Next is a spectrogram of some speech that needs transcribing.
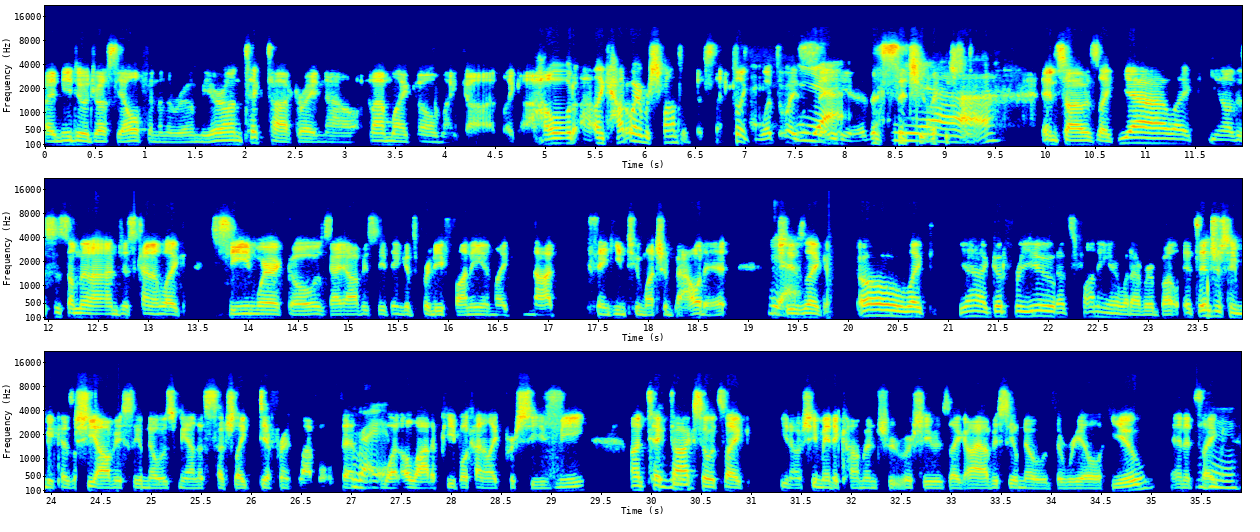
I need to address the elephant in the room. You're on TikTok right now, and I'm like, oh my god, like how like how do I respond to this thing? Like, what do I say here in this situation? Yeah. And so I was like, yeah, like you know, this is something I'm just kind of like seeing where it goes. I obviously think it's pretty funny and like not thinking too much about it. And she Yeah. was like, oh, like yeah, good for you. That's funny or whatever. But it's interesting because she obviously knows me on a such like different level than Right. what a lot of people kind of like perceive me on Mm-hmm. TikTok. So it's like, you know, she made a comment where she was like, I obviously know the real you. And it's like, Mhm.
